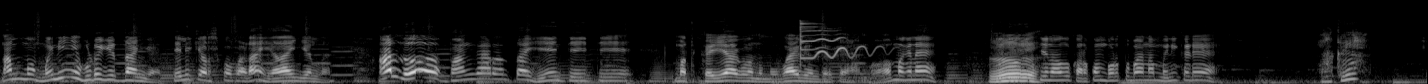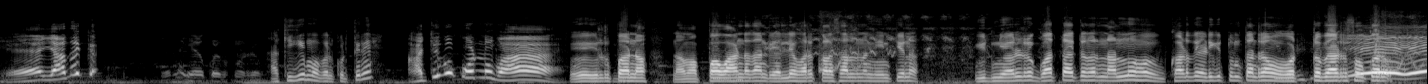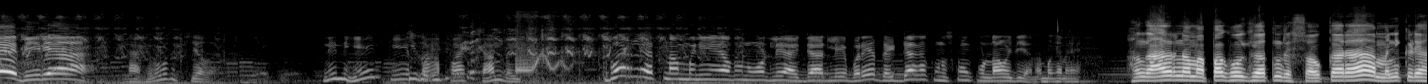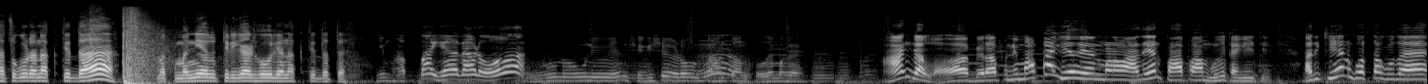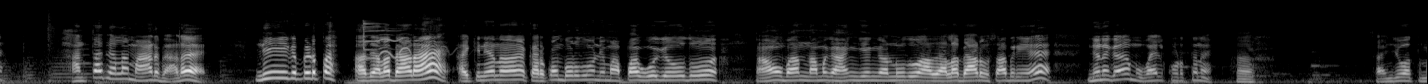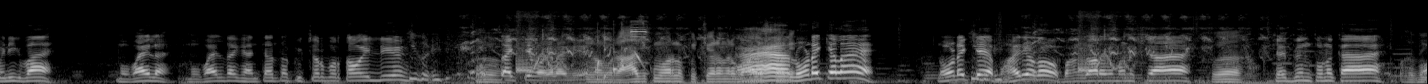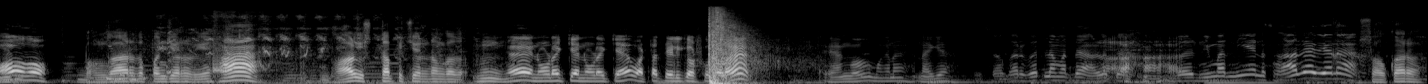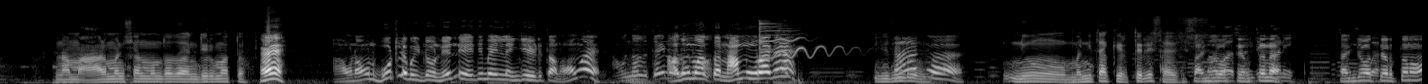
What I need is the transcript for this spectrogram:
ನಮ್ಮ ಮನಿ ಹುಡುಗಿದ್ದಂಗೆ ತಲೆ ಕೆಡಿಸ್ಕೋಬೇಡ ಹೇಳಂಗಿಲ್ಲ. ಅಲ್ಲೋ ಬಂಗಾರ ಅಂತ ಏಂತಿ ಐತಿ ಮತ್ತು ಕೈಯಾಗ ಒಂದು ಮೊಬೈಲ್ ಇಲ್ದಿರ್ತೆ. ಹಂಗೋ ಮಗನೇ. ನಾವು ಕರ್ಕೊಂಡ್ ಬರ್ತು ಬಾ ನಮ್ಮ ಮನಿ ಕಡೆ. ಯಾಕ್ರಿ? ಏ ಯಾದಕ್ಕೆ ಆಕಿಗೆ ಮೊಬೈಲ್ ಕೊಡ್ತೀರಿ? ಆಕಿಗೂ ಕೊಡ್ನು ಬಾ. ಏ ಇಲ್ರಪ್ಪ ನಾವು ನಮ್ಮ ಅಪ್ಪ ವಾಂಡದಾನ್ರಿ ಎಲ್ಲೇ ಹೊರಗೆ ಕಳ್ಸಲ್ಲ ನನ್ನ ಹೆಂಡ್ತಿನ. ಇದ್ನ ಎಲ್ರಿ ಗೊತ್ತಾಯ್ತಂದ್ರೆ ನನ್ನ ಕಡ್ದು ಅಡಿಗೆ ತುಂಬ್ತಾನ್ರಿ ಅವ ಒಟ್ಟು ಬ್ಯಾಡ್ರಿ ಸಾವ್ಕಾರ ಏ, ಏ ಬೀರ್ಯ. ನಾ ಹೇಳೋದು ಕೇಳ. ನಿನ್ನ ಹೆಂಡತಿ ಪಾಪ ಚಂದ ಐತಿ. ಬರ್ಲಿ ಅತ್ ನಮ್ಮ ಮನೆ ಅದು ನೋಡ್ಲಿ ಅಡ್ಡಾಡ್ಲಿ ಬರೇ ದಡ್ಡಾಗ ಕುಣಿಸ್ಕೊಂಡ್ ಕುಂಡಾವ ಇದೀಯ ನಮ್ಮ ಮಗನೇ. ಹಂಗಾದ್ರೆ ನಮ್ಮ ಅಪ್ಪಗೆ ಹೋಗಿ ಹೇಳ್ತೀನಿ ರೀ ಸಾವ್ಕಾರ ಮನೆ ಕಡೆ ಹಚ್ಚಗೂಡ ಅನ್ನಕ್ತಿದ್ದ ಮತ್ತು ಮನೆ ಅದು ತಿರುಗಾಡಿ ಹೋಗ್ಲಿ ಅನ್ನಕ್ತಿದ್ದತ್ತ. ನಿಮ್ಮ ಅಪ್ಪ ಹೇಳ್ಬೇಡೋ ಇವು ನಾವು ನೀವೇನು ಸಿಗಿಸೆ ಇಡೋ ಅಂತ ಅನ್ಸೋದೆ ಮಗ. ಹಂಗಲ್ಲ ಬಿರಪ್ಪ ನಿಮ್ಮ ಅಪ್ಪ ಹೇಳಿ ಏನು ಮಾಡವ? ಅದೇನು ಪಾಪ ಮುದುಕಾಗೈತಿ ಅದಕ್ಕೆ ಏನು ಗೊತ್ತಾಗುದ? ಅಂಥದ್ದೆಲ್ಲ ಮಾಡಬೇಡ ನೀ ಈಗ ಬಿಡಪ್ಪ ಅದೆಲ್ಲ ಬೇಡ ಆಕಿನೇನು ಕರ್ಕೊಂಬರೋದು ನಿಮ್ಮ ಅಪ್ಪಾಗ ಹೋಗಿ ಹೋದು ನಾವು ಬಂದು ನಮಗೆ ಹಂಗೆ ಹಿಂಗೆ ಅನ್ನೋದು ಅದೆಲ್ಲ ಬೇಡ ಸಾಬ್ರಿ ನಿನಗೆ ಮೊಬೈಲ್ ಕೊಡ್ತಾನೆ. ಹಾಂ. ಸಂಜೆ ಹೊತ್ತು ಮನೆಗೆ ಬಾ. ಮೊಬೈಲ್ ಮೊಬೈಲ್ದಾಗ ಎಂತ ಪಿಕ್ಚರ್ ಬರ್ತಾವ ಇಲ್ಲಿ. ನಮ್ಮ ರಾಜ್ಕುಮಾರ್ನ ಪಿಕ್ಚರ್ ಅಂದ್ರೆ ಭಾಳ ಇಷ್ಟ. ರೀ. ನೋಡಕ್ಕೆಲ್ಲ ನೋಡಕ್ಕೆ ಭಾರಿ ಅದಾವ. ಬಂಗಾರದ ಮನುಷ್ಯ ಕೆಬ್ಬಿನ ತುಣಕ ಅದು ಭಾಳ ಅದಾವ. ಬಂಗಾರದ ಪಂಜರ ರೀ. ಹಾ. ಭಾಳ ಇಷ್ಟ ಪಿಕ್ಚರ್ ನಂಗೆ ಅದು. ಹ್ಮ್ ಏ ನೋಡಕ್ಕೆ ನೋಡಕ್ಕೆ ಒಟ್ಟ ತಲೆ ಕೆಡ್ಸ್ಕೊಬೇಡ ಹೆಂಗೋ ಮಗನ ನಾಗ್ಯ? ಸಾವುಕಾರ ಗೊತ್ತಲ್ಲ ಮತ್ತೆ ಹಳ್ಳಕ್ಕ. ನಿಮ್ಮ ನೀ ಏನ? ಸಾವ್ಕಾರ? ನಮ್ಮ ಆಳ್ ಮನುಷ್ಯನ ಮುಂದದು ಅಂದಿರಿ ಮತ್ತು ಏ ಅವನವನ್ ಬೂಟ್ಲೆ ಬಿಟ್ಟು ನಿನ್ನೆ ಎದಿ ಮೇಲೆ ಹಿಂಗೆ ಹಿಡಿತಾನ ಅವ? ಅದು ಮತ್ತ ನಮ್ಮ ಊರಾಗ? ನೀವು ಮನಿ ತಾಕ ಇರ್ತೀರಿ ಸ ಸಂಜೆ ಹೊತ್ತು ಇರ್ತಾನ. ಸಂಜೆ ಹೊತ್ತು ಇರ್ತಾನೋ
